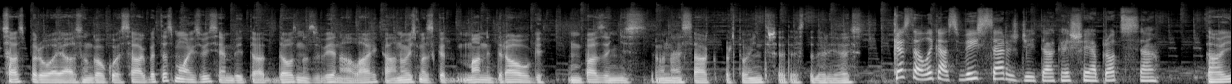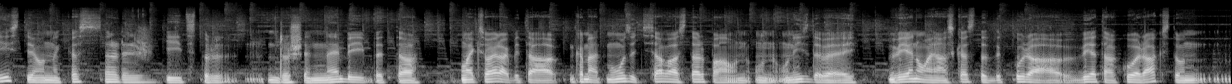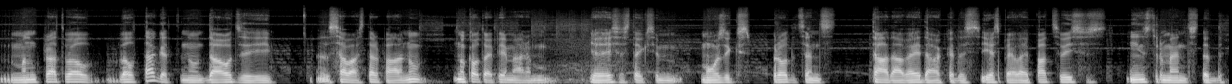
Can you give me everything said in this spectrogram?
sasparojās un kaut ko sāk. Bet tas, man liekas, visiem bija daudz maz vienā laikā. Nu, vismaz, kad mani draugi un paziņas un es sāku par to interesēties, tad arī es. Kas tev likās viss sarežģītākais šajā procesā? Tā īsti jau nekas sarežģīts tur droši vien nebija. Bet, tā, man liekas, vairāk bija tā, kamēr mūziķi savā starpā un, un, un izdevēji vienojās, kas tad kurā vietā ko raksta. Un, manuprāt, vēl, vēl tagad nu, daudzi savā starpā. Nu, nu, kaut vai, piemēram, ja es esmu teiksim, mūzikas producents tādā veidā, ka es iespēlēju pats visus instrumentus, tad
